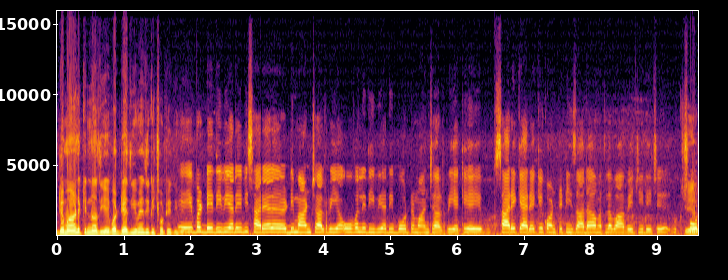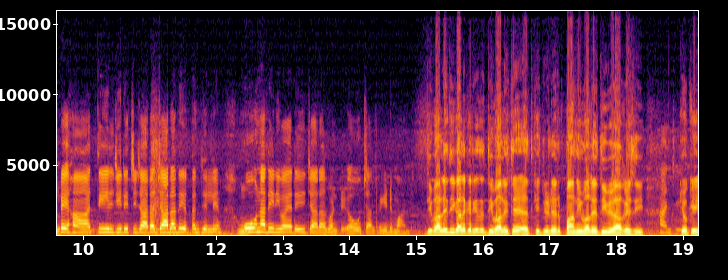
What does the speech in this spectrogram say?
ਡਿਮਾਂਡ ਕਿੰਨਾ ਦੀ ਹੈ? ਵੱਡੇ ਦੀਵੇ ਦੀ ਕਿ ਛੋਟੇ ਦੀਵੇ ਇਹ ਵੱਡੇ ਦੀਵਿਆਂ ਦੀ ਵੀ ਸਾਰਿਆਂ ਡਿਮਾਂਡ ਚੱਲ ਰਹੀ ਹੈ। ਉਹ ਵਾਲੇ ਦੀਵਿਆਂ ਦੀ ਬਹੁਤ ਡਿਮਾਂਡ ਚੱਲ ਰਹੀ ਹੈ ਕਿ ਸਾਰੇ ਕਹਿ ਰਹੇ ਕਿ ਕੁਆਂਟੀਟੀ ਜ਼ਿਆਦਾ ਮਤਲਬ ਆਵੇ ਜਿਹਦੇ ਚ ਛੋਟੇ ਹਾਂ ਤੇਲ ਜਿਹਦੇ ਚ ਜ਼ਿਆਦਾ ਜ਼ਿਆਦਾ ਦੇਰ ਤੱਕ ਚੱਲਣ ਉਹ ਉਹਨਾਂ ਦੇ ਦੀਵਿਆਂ ਦੀ ਜ਼ਿਆਦਾ ਉਹ ਚੱਲ ਰਹੀ ਹੈ ਡਿਮਾਂਡ ਦੀਵਾਲੀ ਦੀ ਗੱਲ ਕਰੀਏ ਤਾਂ ਦੀਵਾਲੀ ਤੇ ਐਤਕੀ ਜਿਹੜੇ ਪਾਣੀ ਵਾਲੇ ਦੀਵੇ ਆ ਗਏ ਸੀ। ਕਿਉਂਕਿ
